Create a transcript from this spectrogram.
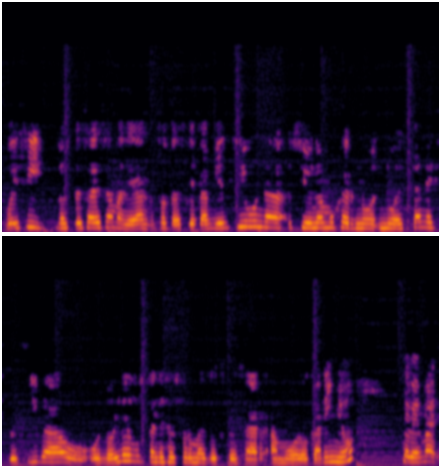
pues sí, nos pesa de esa manera a nosotras, que también si una, si una mujer no, no es tan expresiva o, no le gustan esas formas de expresar amor o cariño, se ve mal.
